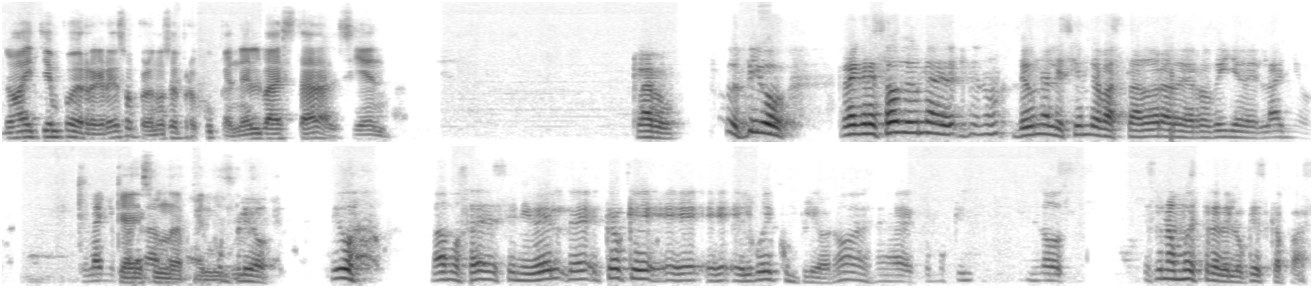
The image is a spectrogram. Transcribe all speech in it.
no hay tiempo de regreso, pero no se preocupen, él va a estar al 100. Claro, digo, regresó de una, de una lesión devastadora de rodilla del año. Del año que es una cumplió. Digo, vamos a ese nivel, eh, creo que eh, eh, el güey cumplió, ¿no? como que nos, es una muestra de lo que es capaz.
